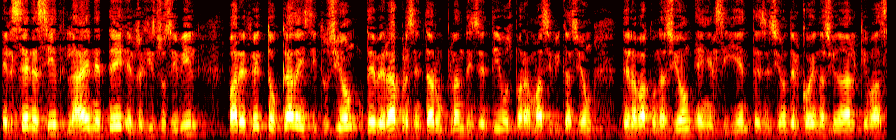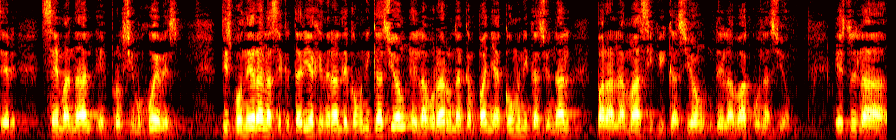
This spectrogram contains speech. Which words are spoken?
el CNCID, la ANT, el Registro Civil. Para efecto, cada institución deberá presentar un plan de incentivos para masificación de la vacunación en el siguiente sesión del COE Nacional, que va a ser semanal el próximo jueves. Disponer a la Secretaría General de Comunicación elaborar una campaña comunicacional para la masificación de la vacunación. Esto es la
